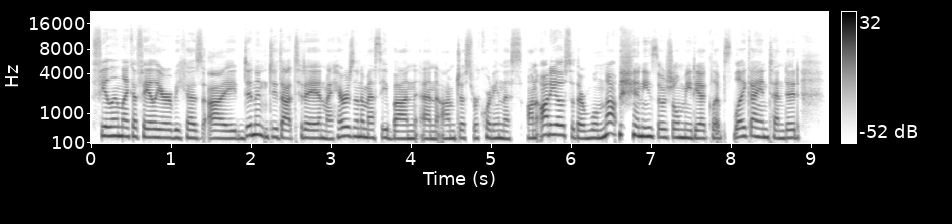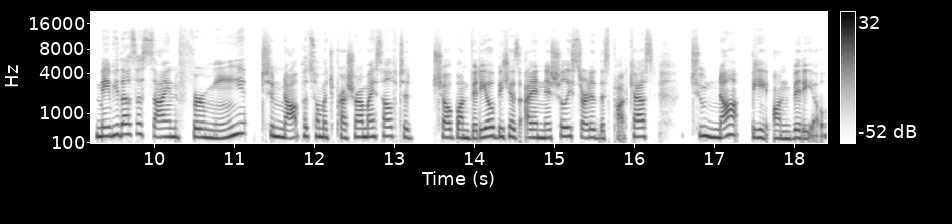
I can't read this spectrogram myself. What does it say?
feeling like a failure because I didn't do that today and my hair is in a messy bun and I'm just recording this on audio. So there will not be any social media clips like I intended. Maybe that's a sign for me to not put so much pressure on myself to show up on video because I initially started this podcast to not be on video.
